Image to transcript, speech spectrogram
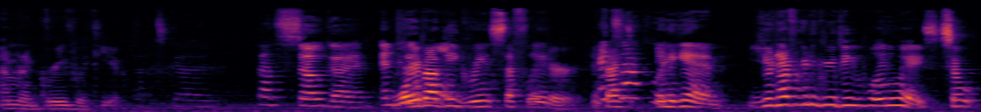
I'm going to grieve with you. That's good. That's so good. And Worry about the people- agreeing stuff later. In fact, Exactly. and again, you're never going to agree with people anyways. So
